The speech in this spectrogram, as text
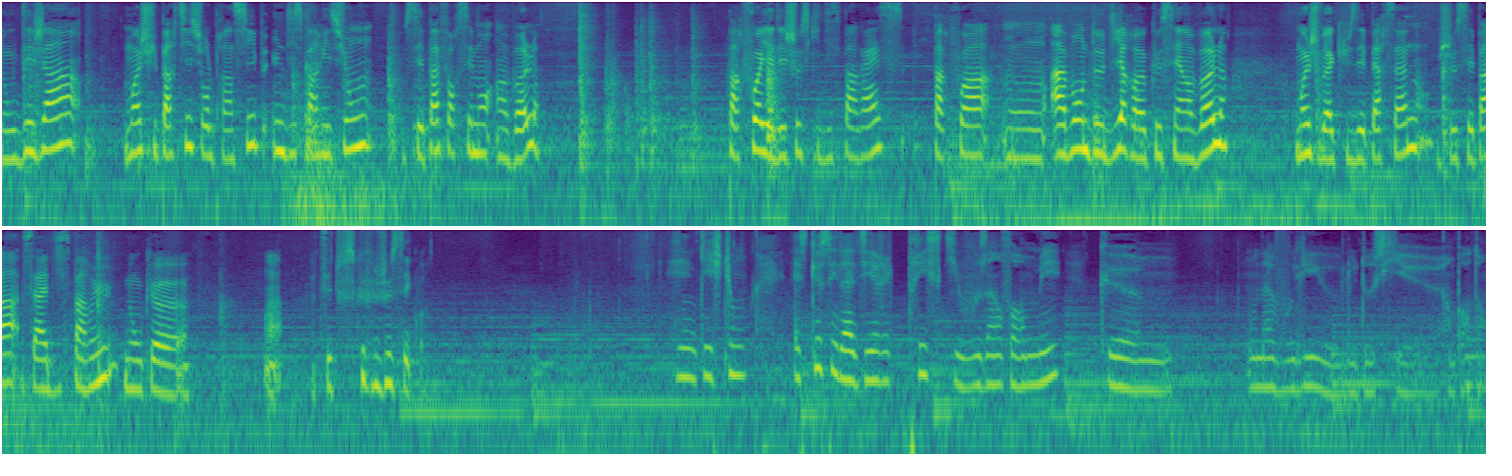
Donc déjà, moi je suis partie sur le principe, une disparition, c'est pas forcément un vol. Parfois il y a des choses qui disparaissent. Parfois, avant de dire que c'est un vol, moi je veux accuser personne. Je sais pas, ça a disparu. Donc euh, voilà, c'est tout ce que je sais quoi. J'ai une question. Est-ce que c'est la directrice qui vous a informé que euh, on a volé euh, le dossier important?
